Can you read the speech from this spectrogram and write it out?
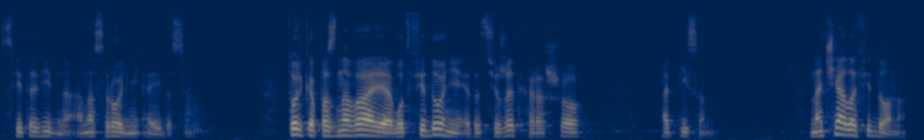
световидна, она сродни эйдосам. Только познавая, вот Федоне этот сюжет хорошо описан. Начало Федона,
